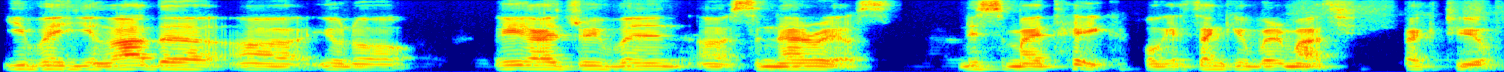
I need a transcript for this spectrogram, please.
even in other you know AI-driven scenarios. This is my take. Okay, thank you very much. Back to you.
